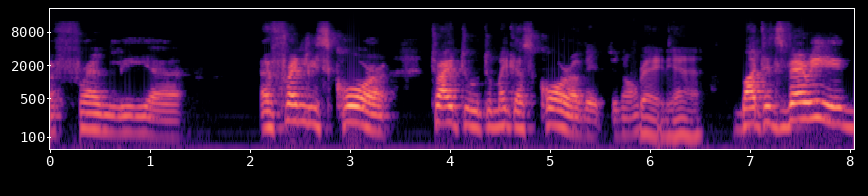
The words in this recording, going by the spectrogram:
a friendly uh, a friendly score try to to make a score of it you know right yeah but it's very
